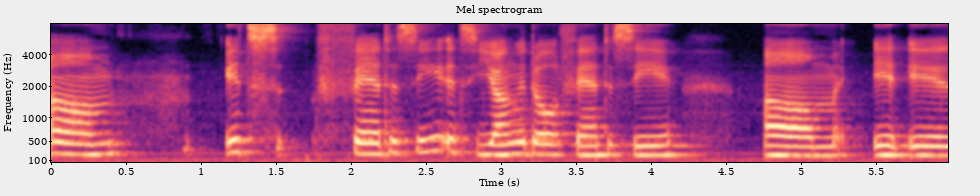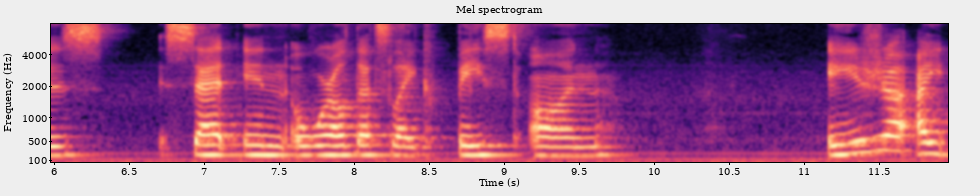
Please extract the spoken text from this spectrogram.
um it's fantasy. It's young adult fantasy. Um it is set in a world that's like based on Asia. I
